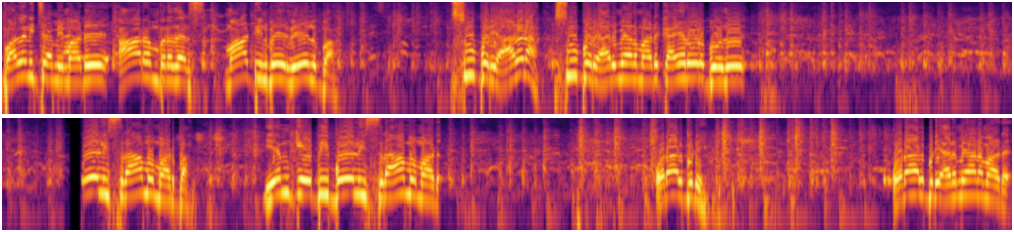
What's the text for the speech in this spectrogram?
பழனிசாமி மாடு ஆரம் பிரதர்ஸ். மாட்டின் பேர் வேலுப்பா. சூப்பர்யா. அடடா சூப்பர் அருமையான மாடு கயரோட போகுது. போலீஸ் ராம மாடுப்பா. எம்கேபி போலீஸ் ராம மாடு. ஒரு ஆள் படி. ஒரு ஆள் படி. அருமையான மாடு.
